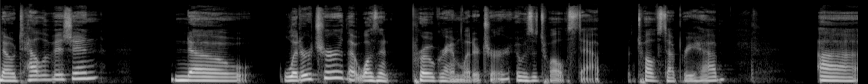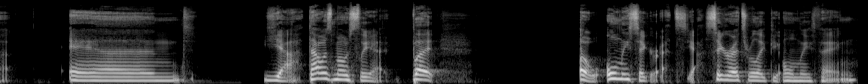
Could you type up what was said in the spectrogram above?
no television, no literature that wasn't program literature. It was a 12 step, 12 step rehab. Uh, and yeah, that was mostly it. But oh, only cigarettes. Yeah, cigarettes were like the only thing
